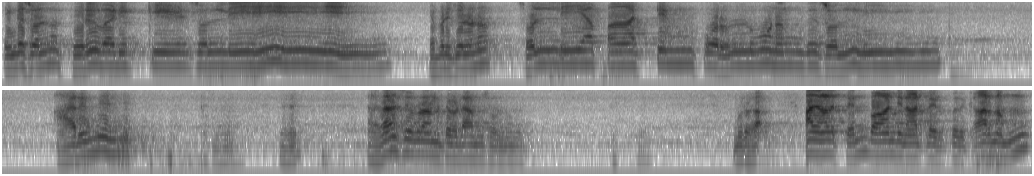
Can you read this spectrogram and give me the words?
எங்க சொல்லணும்? திருவடிக்கீழ் சொல்லி. எப்படி சொல்லணும்? சொல்லிய பாட்டின் பொருள் உணர்ந்து சொல்லி. அருமை. அதான் சிவபுராணத்தை விடாம சொல்லுங்க முருகா. அதனால தென்பாண்டி நாட்டில் இருப்பது காரணம்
